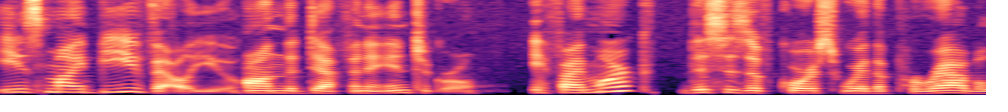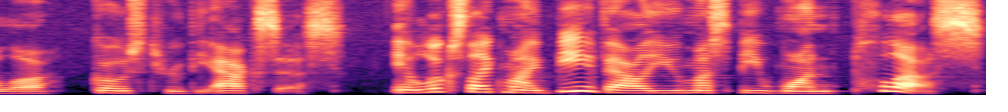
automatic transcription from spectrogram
is my b value on the definite integral? If I mark, this is of course where the parabola goes through the axis. It looks like my b value must be 1 plus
